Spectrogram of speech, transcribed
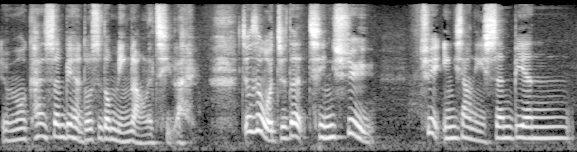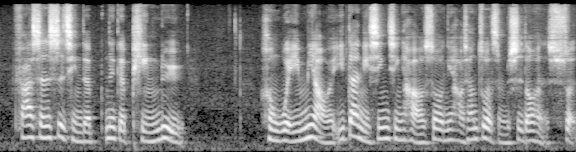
有没有看身边很多事都明朗了起来？就是我觉得情绪去影响你身边发生事情的那个频率很微妙诶，一旦你心情好的时候，你好像做什么事都很顺，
